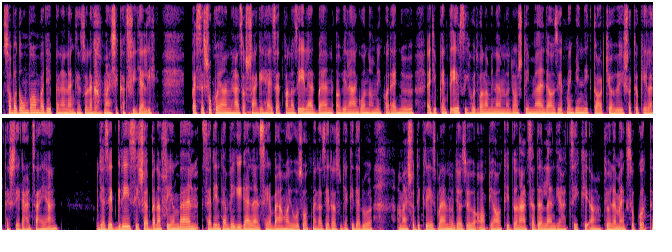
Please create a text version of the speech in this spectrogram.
szabadon van, vagy éppen ellenkezőleg a másikat figyeli. Persze sok olyan házassági helyzet van az életben, a világon, amikor egy nő egyébként érzi, hogy valami nem nagyon stimmel, de azért még mindig tartja ő is a tökéletesség álcáját. Ugye azért Grace is ebben a filmben szerintem végig ellenszélben hajózott, mert azért az ugye kiderül a második részben, hogy az ő apja, aki Donald Sutherland játszik, a tőle megszokott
